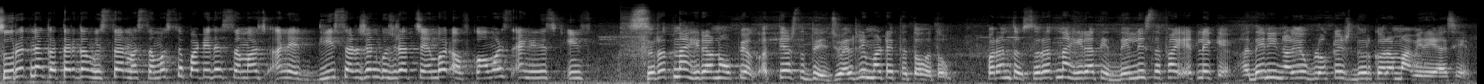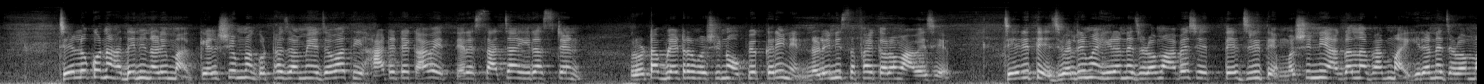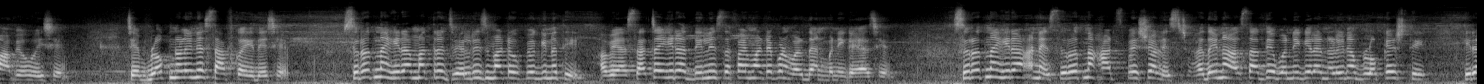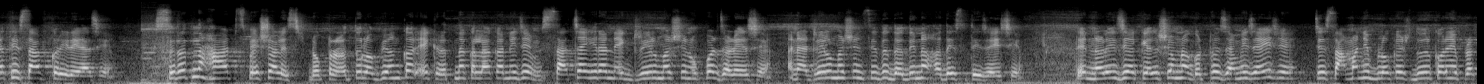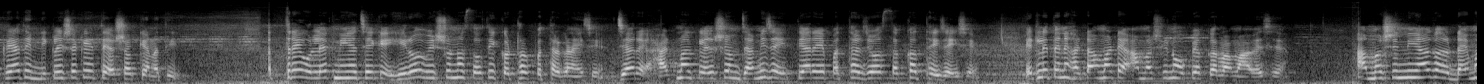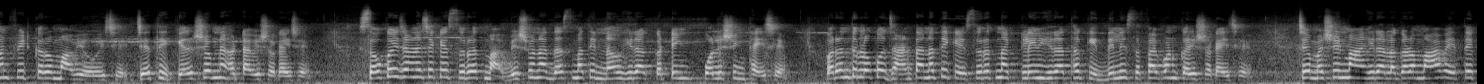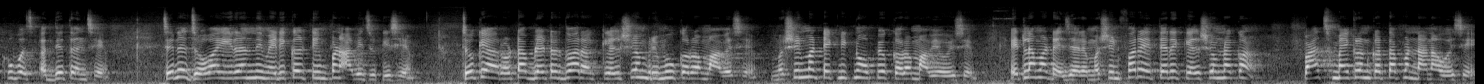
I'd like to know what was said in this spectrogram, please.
સુરતના કતારગામ વિસ્તારમાં સમસ્ત પાટીદાર સમાજ અને the southern Gujarat chamber of commerce and સુરતના હીરાનો ઉપયોગ અત્યાર સુધી જ્વેલરી માટે થતો હતો. પરંતુ સુરતના હીરાથી દિલની સફાઈ એટલે કે હૃદયની નળીઓ બ્લોકેજ દૂર કરવામાં આવી રહ્યા છે. જે લોકોના હૃદયની નળીમાં કેલ્શિયમના ગોઠા જામી જવાથી હાર્ટ એટેક આવે ત્યારે સાચા હીરા સ્ટેન્ડ રોટાબ્લેટર મશીનનો ઉપયોગ કરીને નળીની સફાઈ કરવામાં આવે છે. જે રીતે જ્વેલરીમાં હીરાને જડવામાં આવે છે, તે જ રીતે મશીનની આગળના ભાગમાં હીરાને જડવામાં આવ્યો હોય છે, જે બ્લોક નળીને સાફ કરી દે છે. સુરતના હીરા માત્ર જ્વેલરીઝ માટે ઉપયોગી નથી, હવે આ સાચા હીરા દિલની સફાઈ માટે પણ વરદાન બની ગયા છે. સુરતના હીરા અને સુરતના હાર્ટ સ્પેશિયાલિસ્ટ હૃદયના અસાધ્ય બની ગયેલા નળીના બ્લોકેજથી હીરાથી સાફ કરી રહ્યા છે. સુરતના heart specialist doctor Atul Abhyankar એક રત્ન કલાકારની જેમ સાચા હીરાને એક ડ્રીલ મશીન ઉપર જડે છે અને આ ડ્રીલ મશીન સીધું દર્દીના હૃદય સુધી જાય છે. તે નળી જ્યાં કેલ્શિયમનો ગઠ્ઠો જામી જાય છે, જે સામાન્ય બ્લોકેજ દૂર કરવાની પ્રક્રિયાથી નીકળી શકે તે અશક્ય નથી. અત્રે ઉલ્લેખનીય છે કે હીરો વિશ્વનો સૌથી કઠોર પથ્થર ગણાય છે. જ્યારે હાર્ટમાં કેલ્શિયમ જામી જાય, ત્યારે એ પથ્થર જેવો સખત થઈ જાય છે. એટલે તેને હટાવવા માટે આ મશીનનો ઉપયોગ કરવામાં આવે છે. આ મશીનની આગળ ડાયમંડ ફિટ કરવામાં આવ્યો હોય છે, જેથી કેલ્શિયમને હટાવી શકાય છે. સૌ કોઈ જાણે છે કે સુરતમાં વિશ્વના દસમાંથી નવ હીરા કટિંગ પોલિશિંગ થાય છે. પરંતુ લોકો જાણતા નથી કે સુરતના ક્લીન હીરા થકી દિલની સફાઈ પણ કરી શકાય છે. જે મશીનમાં આ હીરા લગાડવામાં આવે તે ખૂબ જ અદ્યતન છે. જેને જોવા ઈરાનની મેડિકલ ટીમ પણ આવી ચૂકી છે. જો કે આ રોટા બ્લેટર દ્વારા કેલ્શિયમ રિમૂવ કરવામાં આવે છે. મશીનમાં ટેકનિકનો ઉપયોગ કરવામાં આવ્યો હોય છે. એટલા માટે જ્યારે મશીન ફરે ત્યારે કેલ્શિયમના કણ પાંચ માઇક્રોન કરતાં પણ નાના હોય છે.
